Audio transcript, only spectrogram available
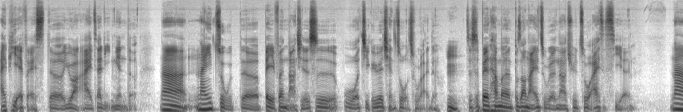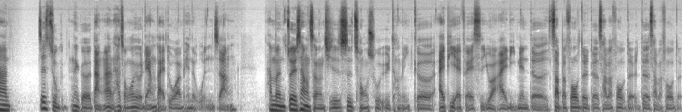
IPFS 的 URI 在里面的。那那一组的备份档其实是我几个月前做出来的，嗯，只是被他们不知道哪一组人拿去做 SCN。那这组那个档案，它总共有两百多万篇的文章，他们最上层其实是从属于同一个 IPFS URI 里面的 subfolder 的 subfolder 的 subfolder。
